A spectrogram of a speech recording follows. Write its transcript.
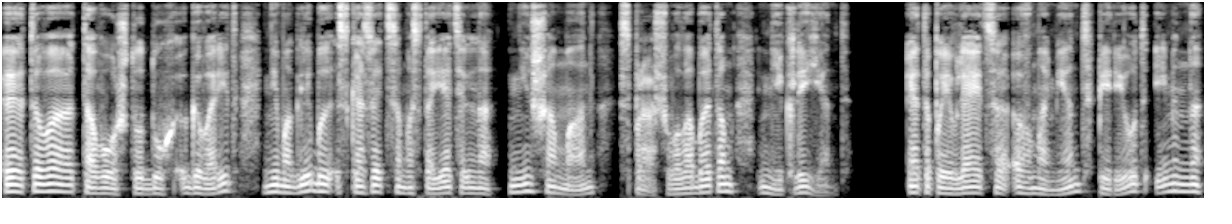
Этого, того, что дух говорит, не могли бы сказать самостоятельно ни шаман, спрашивал об этом, ни клиент. Это появляется в момент, период именно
